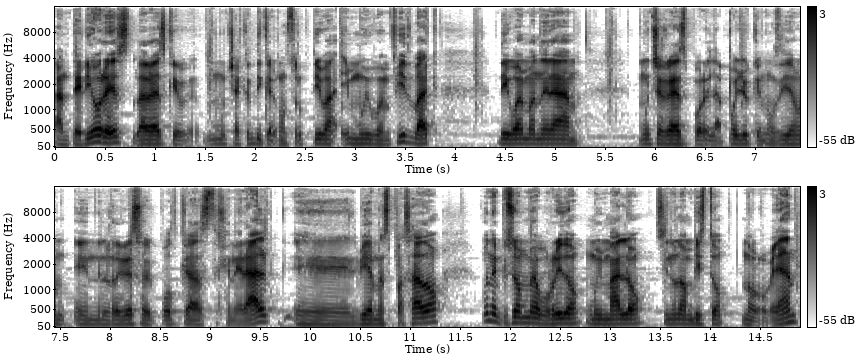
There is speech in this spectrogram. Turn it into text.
anteriores. La verdad es que mucha crítica constructiva y muy buen feedback. De igual manera, muchas gracias por el apoyo que nos dieron en el regreso del podcast general eh, el viernes pasado. Un episodio muy aburrido, muy malo. Si no lo han visto, no lo vean.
